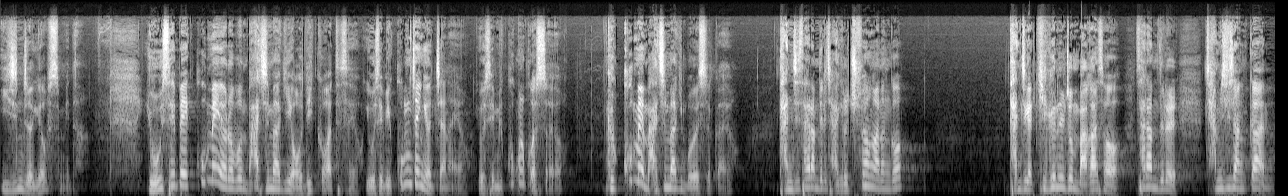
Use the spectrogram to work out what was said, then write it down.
잊은 적이 없습니다. 요셉의 꿈의 여러분 마지막이 어디일 것 같으세요? 요셉이 꿈쟁이였잖아요. 요셉이 꿈을 꿨어요. 그 꿈의 마지막이 뭐였을까요? 단지 사람들이 자기를 추앙하는 거? 단지가 기근을 좀 막아서 사람들을 잠시 잠깐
